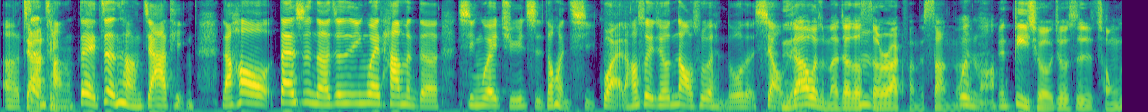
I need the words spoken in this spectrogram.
呃正常对正常家庭，然后但是呢，就是因为他们的行为举止都很奇怪，然后所以就闹出了很多的笑料。你知道为什么叫做 Third Rock from the Sun 吗？为什么？因为地球就是从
